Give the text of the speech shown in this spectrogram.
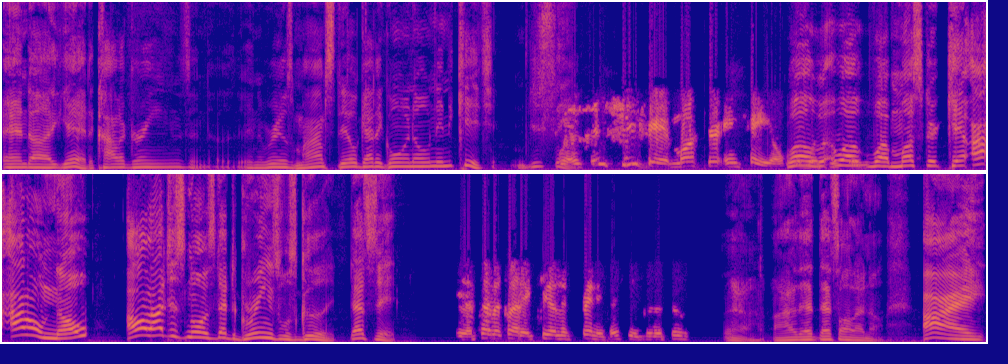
and uh, yeah, the collard greens and uh, and the ribs. Mom still got it going on in the kitchen. I'm just saying. Well, she, she said mustard and kale. Well, well, said. well, mustard, kale. I, I don't know. All I just know is that the greens was good. That's it. yeah, tell her try that kale and spinach. That shit good too. Yeah, uh, that, that's all I know. All right,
